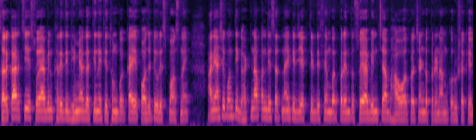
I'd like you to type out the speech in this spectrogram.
सरकारची सोयाबीन खरेदी धीम्या गतीने तिथून काही पॉझिटिव्ह रिस्पॉन्स नाही. आणि अशी कोणती घटना पण दिसत नाही की जी एकतीस डिसेंबरपर्यंत सोयाबीनच्या भावावर प्रचंड परिणाम करू शकेल.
